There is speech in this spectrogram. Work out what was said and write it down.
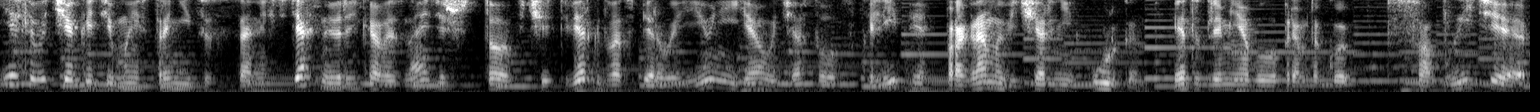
Если вы чекаете мои страницы в социальных сетях, наверняка вы знаете, что в четверг, 21 июня, я участвовал в клипе программы «Вечерний Ургант». Это для меня было прям такое событие,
